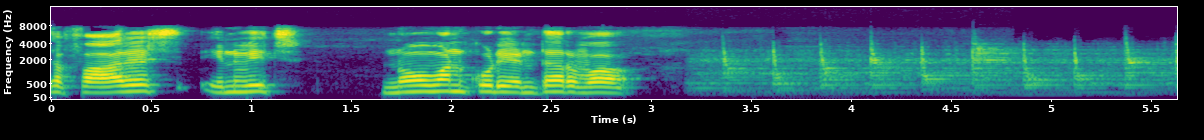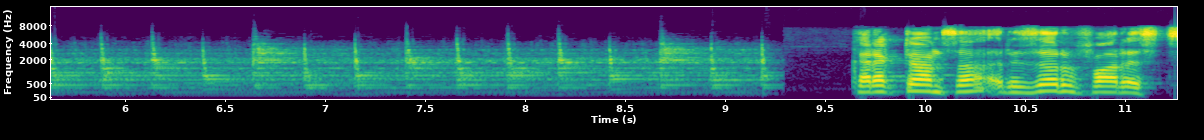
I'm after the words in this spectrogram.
the forest in which no one could enter వా correct answer reserve forest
